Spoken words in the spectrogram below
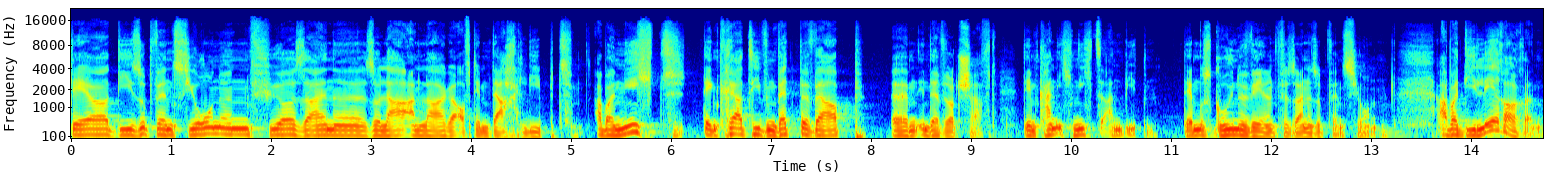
der die Subventionen für seine Solaranlage auf dem Dach liebt, aber nicht den kreativen Wettbewerb äh, in der Wirtschaft, dem kann ich nichts anbieten der muss Grüne wählen für seine Subventionen. Aber die Lehrerin,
